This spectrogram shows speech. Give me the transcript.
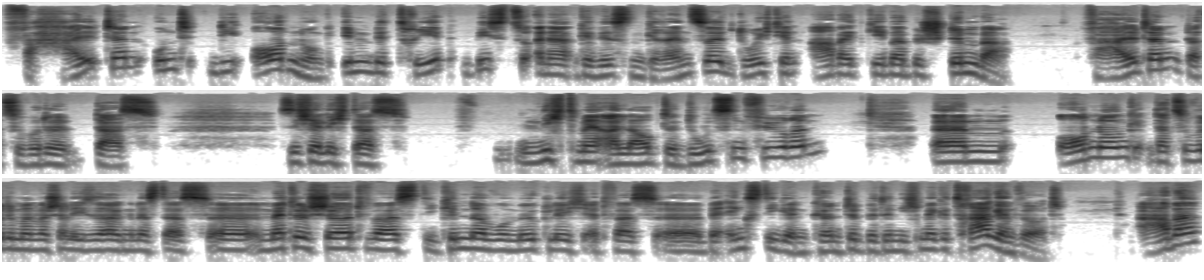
Verhalten und die Ordnung im Betrieb bis zu einer gewissen Grenze durch den Arbeitgeber bestimmbar. Verhalten, dazu würde das sicherlich das nicht mehr erlaubte Duzen führen. Ähm, Ordnung, dazu würde man wahrscheinlich sagen, dass das äh, Metal-Shirt, was die Kinder womöglich etwas äh, beängstigen könnte, bitte nicht mehr getragen wird. Aber,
